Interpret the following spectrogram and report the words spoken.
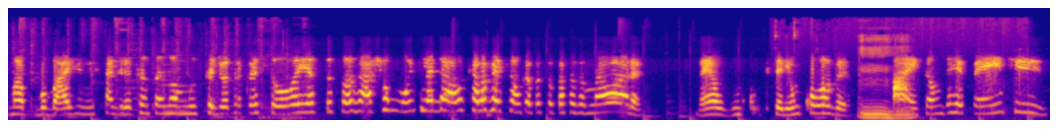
uma bobagem no Instagram cantando uma música de outra pessoa e as pessoas acham muito legal aquela versão que a pessoa tá fazendo na hora. Né, algum, que seria um cover. Uhum. Ah, então de repente,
